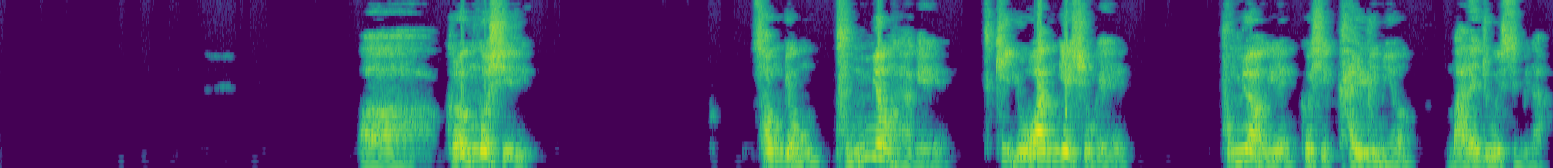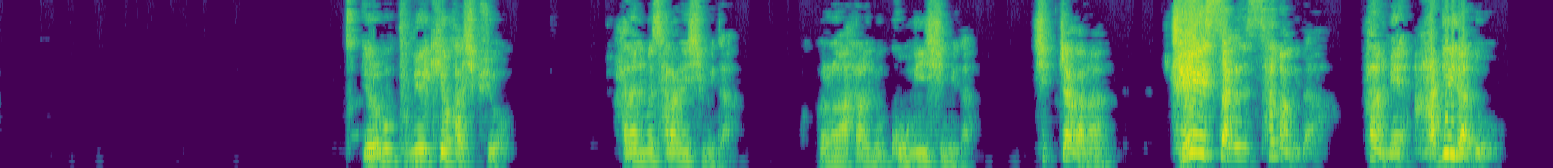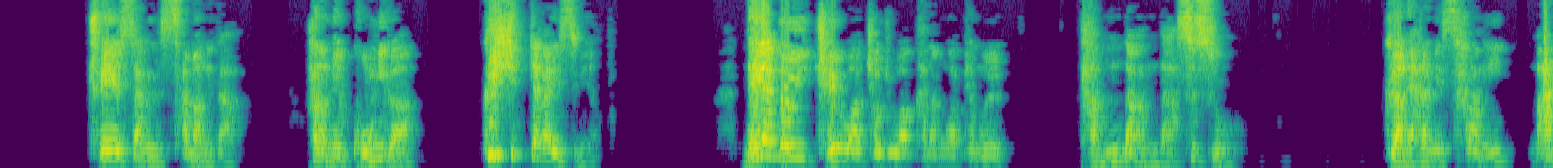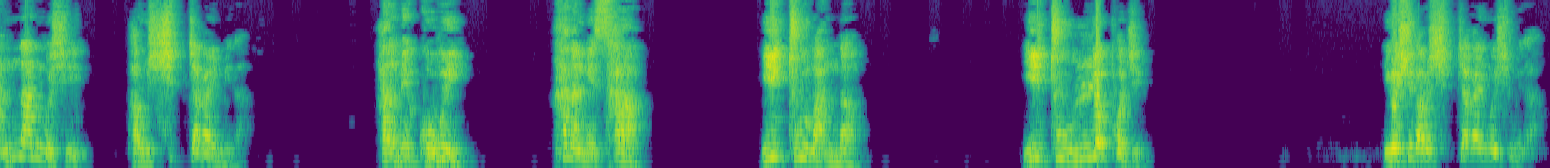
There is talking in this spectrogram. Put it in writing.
아 그런 것이 성경은 분명하게 특히 요한계시록에 분명하게 그것이 갈리며 말해주고 있습니다. 여러분 분명히 기억하십시오. 하나님은 사랑이십니다. 그러나 하나님은 공의이십니다. 십자가는 죄의 싹은 사망이다. 하나님의 아들이라도 죄의 싹은 사망이다. 하나님의 공의가 그 십자가에 있으며 내가 너희 죄와 저주와 가난과 병을 담당한다 스스로 그 안에 하나님의 사랑이 만나는 것이 바로 십자가입니다. 하나님의 공의, 하나님의 사랑, 이 두 만남, 이 두 울려 퍼짐, 이것이 바로 십자가인 것입니다.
